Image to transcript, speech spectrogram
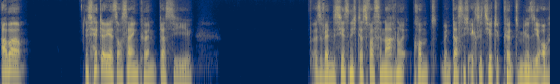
Aber es hätte jetzt auch sein können, dass sie also wenn es jetzt nicht das, was danach noch kommt, wenn das nicht existierte, könnte mir sie auch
